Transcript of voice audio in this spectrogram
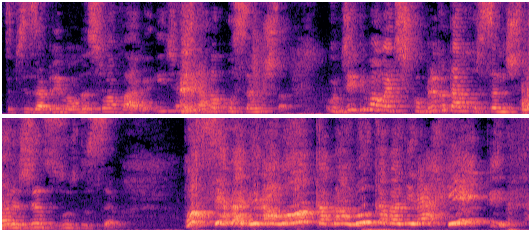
você precisa abrir mão da sua vaga, e já estava cursando história. O dia que mamãe descobriu que eu estava cursando história, Jesus do céu. Você vai virar louca, maluca, vai virar hippie!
